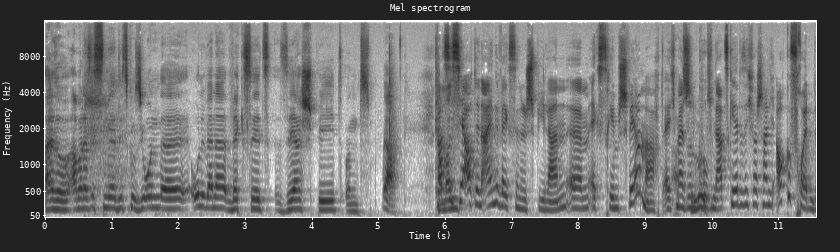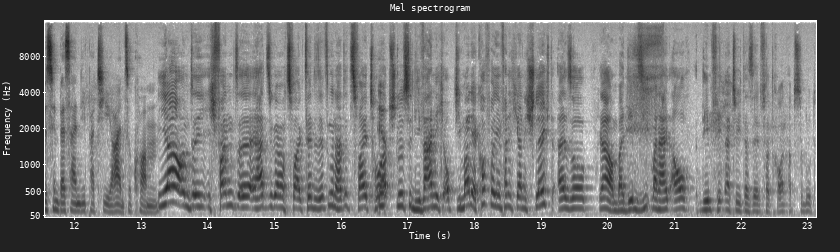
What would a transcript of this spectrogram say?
Also, aber das ist eine Diskussion. Äh, Ole Werner wechselt sehr spät und ja, Was es ja auch den eingewechselten Spielern ähm, extrem schwer macht. Ich meine, so ein. Kovnatski hätte sich wahrscheinlich auch gefreut, ein bisschen besser in die Partie reinzukommen. Ja, und äh, ich fand, äh, er hat sogar noch zwei Akzente setzen können, hatte zwei Torabschlüsse, die waren nicht optimal. Der Kopfball, den fand ich gar nicht schlecht. Also, ja, und bei dem sieht man halt auch, dem fehlt natürlich das Selbstvertrauen, absolut.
